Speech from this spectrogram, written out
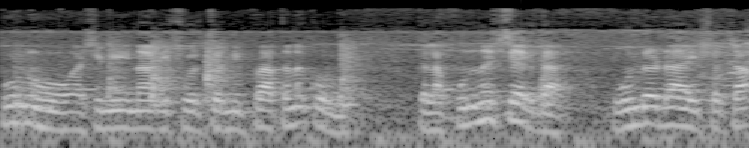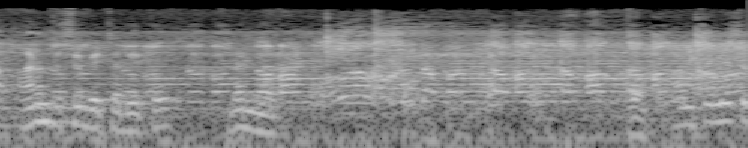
पूर्ण हो अशी मी नागेश्वर चरणी प्रार्थना करून त्याला पुन्हा एकदा उंदरड आयुष्याच्या आनंद शुभेच्छा देतो. धन्यवाद. आमचे मित्र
